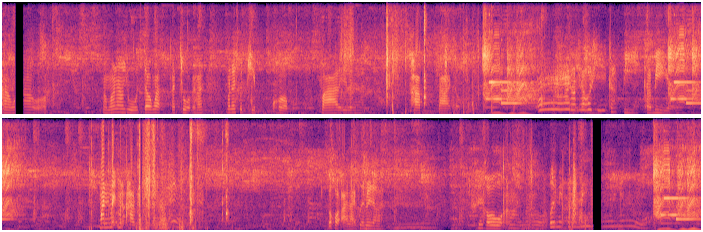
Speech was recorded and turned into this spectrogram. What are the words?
อ้าวว้าวหมาว่าเราอยู่จังหวัดประจวบนะคะไม่ได้สุดเขตขอบฟ้าเลยเลยนะพับปลาต่อ เราเท่าที่กระบี่กระบี่มันไม่ มันอาจก็ขออะไรเพื่อนด้วยนะคะเพื่อนเขาอะไรมาบอกว่าเอ้ยไม่ไปไม่ได้อะ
